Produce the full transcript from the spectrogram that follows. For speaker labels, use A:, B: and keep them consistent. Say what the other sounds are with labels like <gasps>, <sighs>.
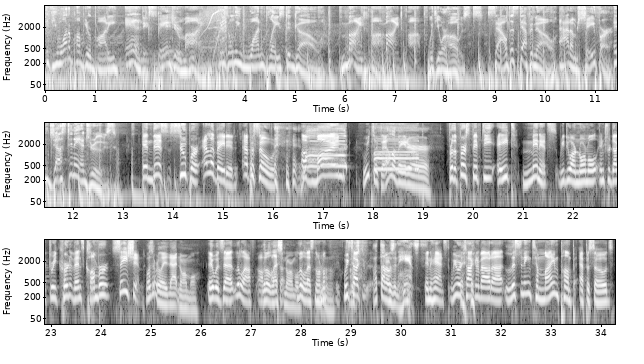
A: If you want to pump your body and expand your mind, there's only one place to go Mind Pump. Mind Pump with your hosts, Sal DiStefano, Adam Schafer, and Justin Andrews.
B: In this super elevated episode <laughs> of Mind
C: We took the elevator.
B: For the first 58 minutes, we do our normal introductory current events conversation.
D: Wasn't really that normal.
B: It was a little off, off
D: Little
B: off
D: less
B: the-
D: normal.
B: A little less normal. we talked
C: I thought it was enhanced.
B: enhanced. We were talking <laughs> about uh, listening to Mind Pump episodes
